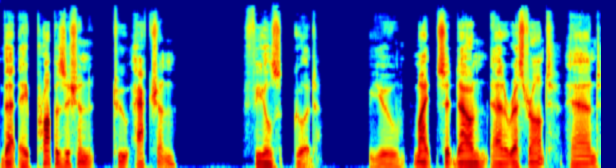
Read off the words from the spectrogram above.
that a proposition to action feels good. You might sit down at a restaurant and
